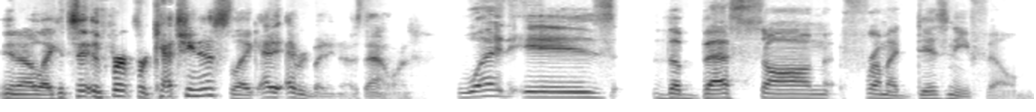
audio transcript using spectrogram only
You know, like it's for for catchiness. Like everybody knows that one. What is the best song from a Disney film?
